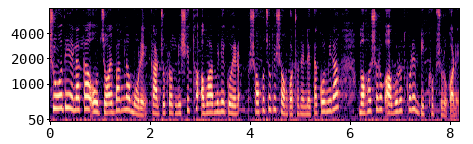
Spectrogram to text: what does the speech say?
সুয়দি এলাকা ও জয়বাংলা মোড়ে কার্যক্রম নিষিদ্ধ আওয়ামী লীগ এর সহযোগী সংগঠনের নেতাকর্মীরা মহাসড়ক অবরোধ করে বিক্ষোভ শুরু করে।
